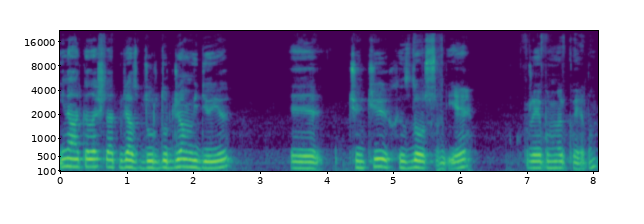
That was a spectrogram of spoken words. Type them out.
Yine arkadaşlar biraz durduracağım videoyu. Ee, çünkü hızlı olsun diye. Buraya bunları koyalım.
